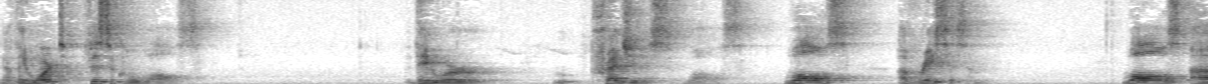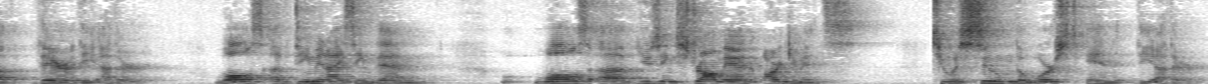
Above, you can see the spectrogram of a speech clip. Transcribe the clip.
Now, they weren't physical walls, they were prejudice walls, walls of racism, walls of they're the other, walls of demonizing them, walls of using straw man arguments to assume the worst in the other.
